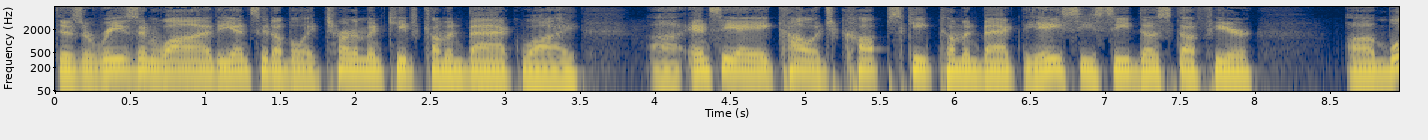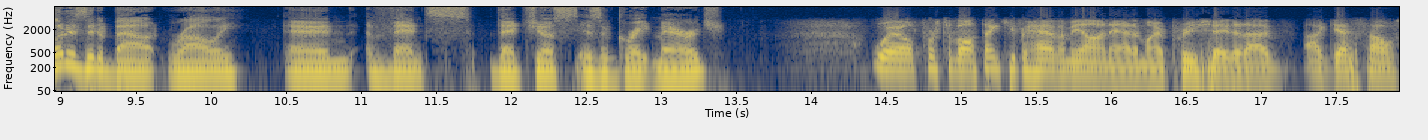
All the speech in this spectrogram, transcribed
there's a reason why the NCAA tournament keeps coming back, why uh, NCAA college cups keep coming back, the ACC does stuff here. Um, what is it about Raleigh and events that just is a great marriage? Well, first of all, thank you for having me on, Adam. I appreciate it. I've, I guess I'll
